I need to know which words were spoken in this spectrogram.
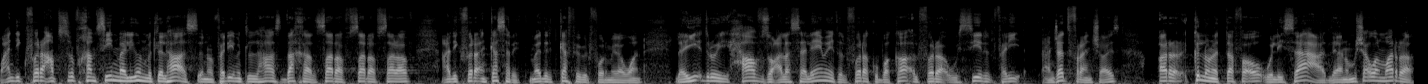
وعندك فرق عم تصرف 50 مليون مثل الهاس. إنه فريق مثل الهاس دخل صرف صرف صرف. عندك فرق انكسرت ما قدرت تكفي بالفورمولا 1 ليقدروا يحافظوا على سلامة الفرق وبقاء الفرق ويصير الفريق عن جد franchise كلهم اتفقوا واللي ساعد لأنه مش أول مرة.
